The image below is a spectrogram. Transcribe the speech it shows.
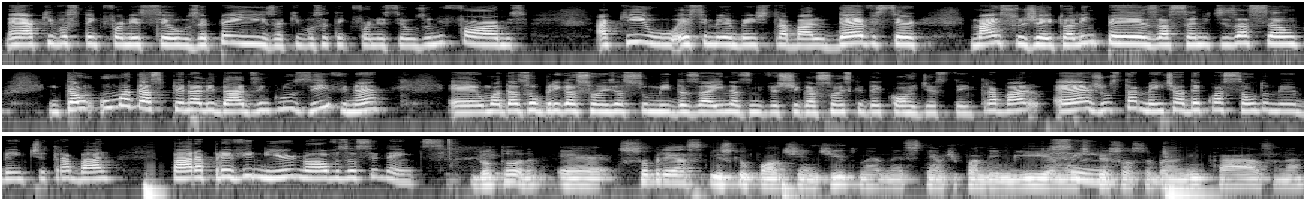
né? Aqui você tem que fornecer os EPIs, aqui você tem que fornecer os uniformes. Aqui, o, esse meio ambiente de trabalho deve ser mais sujeito à limpeza, à sanitização. Então, uma das penalidades, inclusive, né, é, uma das obrigações assumidas aí nas investigações que decorrem de acidente de trabalho é justamente a adequação do meio ambiente de trabalho para prevenir novos acidentes. Doutora, é, sobre isso que o Paulo tinha dito, né, nesse tempo de pandemia, Sim. muitas pessoas trabalhando em casa, né?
